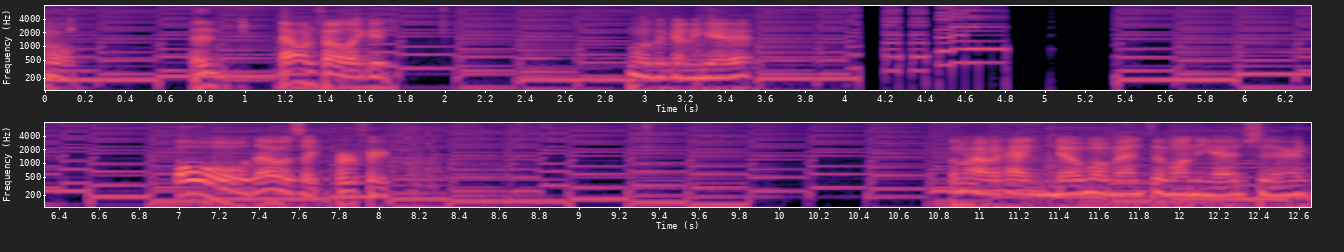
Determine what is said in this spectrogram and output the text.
Oh, that one felt like it wasn't gonna get it. Oh, that was like perfect. Somehow it had no momentum on the edge there.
